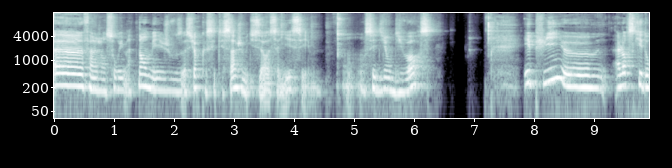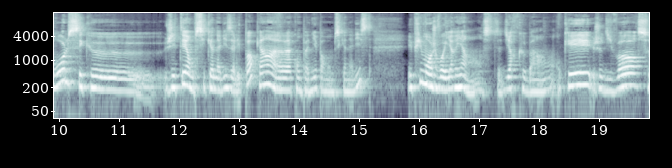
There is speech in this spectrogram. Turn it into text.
Euh, enfin, j'en souris maintenant, mais je vous assure que c'était ça. Je me disais, oh, ça y est, on, s'est dit, on divorce. Et puis, euh, alors ce qui est drôle, c'est que j'étais en psychanalyse à l'époque, hein, accompagnée par mon psychanalyste, et puis moi je voyais rien, hein. c'est-à-dire que ben ok, je divorce,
